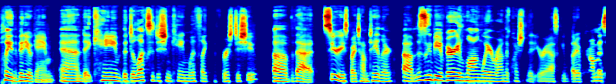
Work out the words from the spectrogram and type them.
playing the video game. And it came, the deluxe edition came with like the first issue of that series by Tom Taylor. Um, this is going to be a very long way around the question that you're asking, but I promise,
